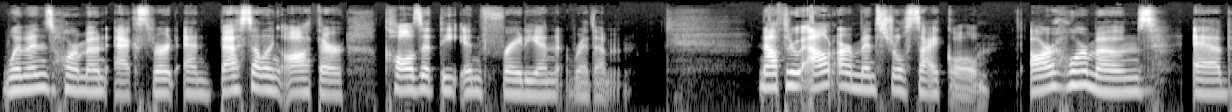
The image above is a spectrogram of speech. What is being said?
women's hormone expert and best-selling author, calls it the infradian rhythm. Now, throughout our menstrual cycle, our hormones ebb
